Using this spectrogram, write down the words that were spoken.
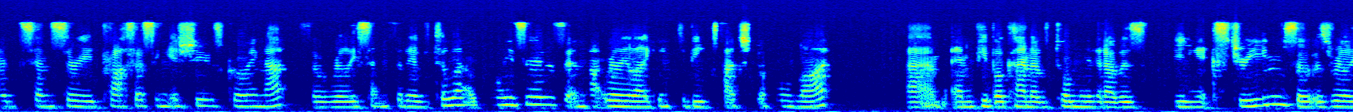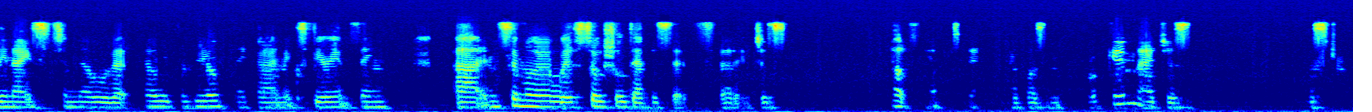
had sensory processing issues growing up, so really sensitive to loud noises and not really liking to be touched a whole lot. Um, and people kind of told me that I was being extreme, so it was really nice to know that no, it's a real thing that I'm experiencing. Uh, and similar with social deficits, that it just helps me understand I wasn't broken. I just was struggling.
